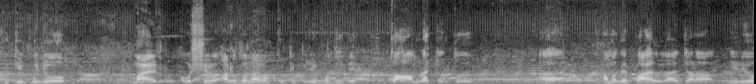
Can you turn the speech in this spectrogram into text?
খুঁটি পুজো, মায়ের অবশ্যই আরাধনা এবং খুঁটি পুজোর মধ্যে দিয়ে। তো আমরা কিন্তু আমাদের পাহেলগাঁয় যারা নিরীহ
